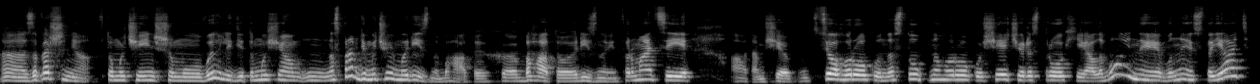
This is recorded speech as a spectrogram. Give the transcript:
завершення в тому чи іншому вигляді, тому що насправді ми чуємо різно багатих багато різної інформації. А там ще цього року, наступного року, ще через трохи. Але воїни вони стоять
